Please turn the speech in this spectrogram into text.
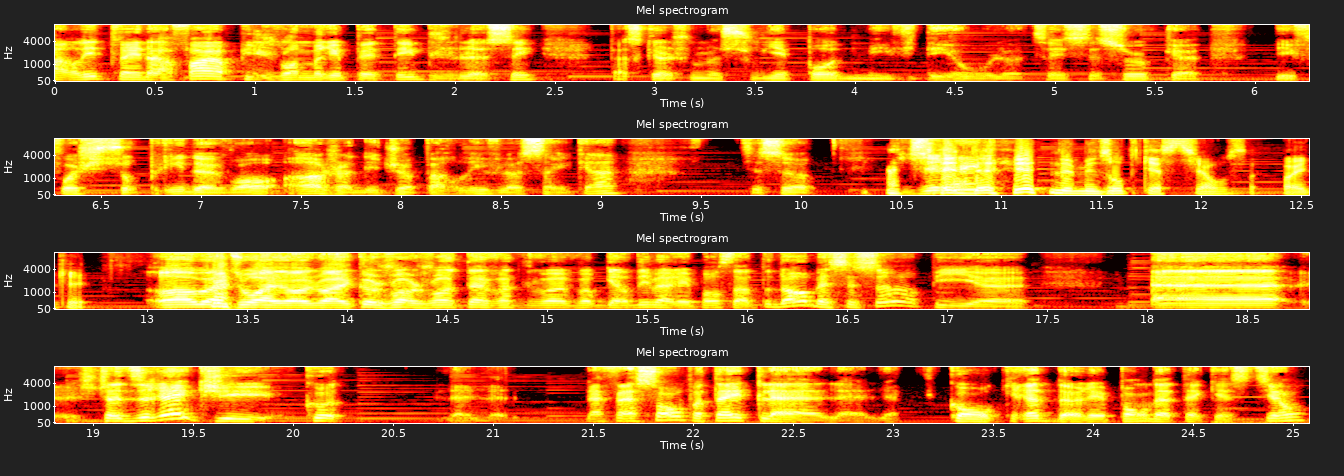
parler de plein d'affaires, puis je vais me répéter, puis je le sais, parce que je me souviens pas de mes vidéos. Là. C'est sûr que des fois, je suis surpris de voir Ah, j'en ai déjà parlé il y a cinq ans. C'est ça. Je dirais... une de mes autres questions, ça. OK. Ah, ben, tu vois, je, vais, regarder ma réponse tantôt. Non, ben, c'est ça. Puis, euh, euh, je te dirais que j'ai. Écoute, la, façon peut-être la, la, la, plus concrète de répondre à ta question,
